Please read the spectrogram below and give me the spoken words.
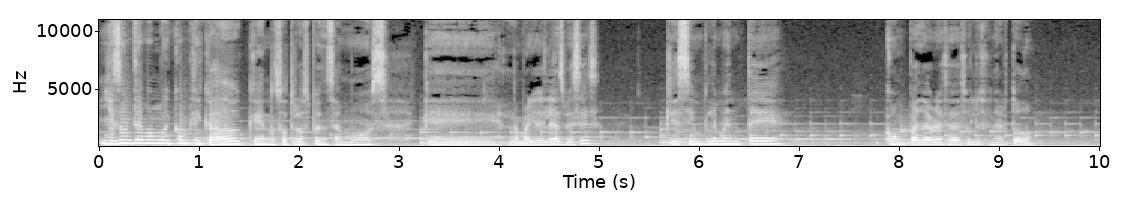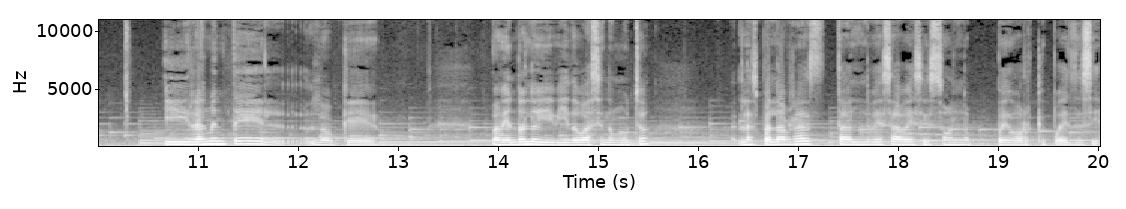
Y es un tema muy complicado que nosotros pensamos que la mayoría de las veces que simplemente con palabras se va a solucionar todo. Y realmente lo que, habiéndolo vivido haciendo mucho, las palabras tal vez a veces son lo peor que puedes decir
